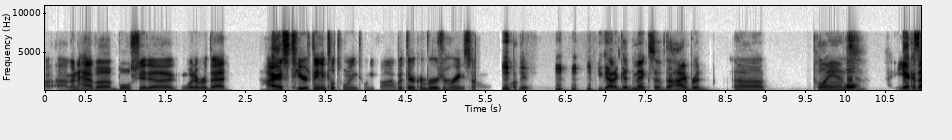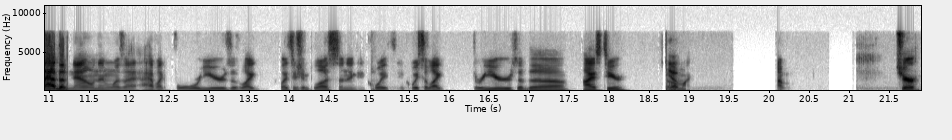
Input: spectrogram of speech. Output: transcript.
I- I'm gonna have a bullshit uh whatever that highest tier thing until 2025 with their conversion rate. So fuck it. You got a good mix of the hybrid uh plans. Well, yeah, because I had the now and then was I, I have like four years of like PlayStation Plus and it equates equates to like three years of the highest tier. So Yep. I'm like, I'm, sure.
